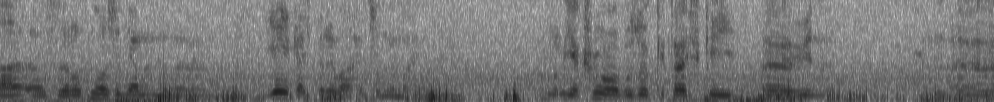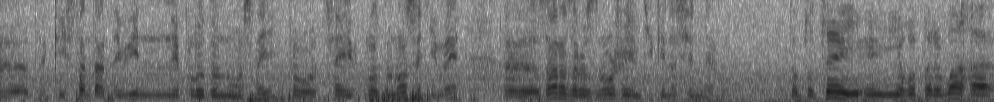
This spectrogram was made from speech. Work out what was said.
А е, з розмноженням є якась перевага чи немає? Ну, Якщо бузок китайський, е, він е, такий стандартний, він не плодоносний, то цей плодоносить і ми е, зараз розмножуємо тільки насіннево. Тобто це його перевага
